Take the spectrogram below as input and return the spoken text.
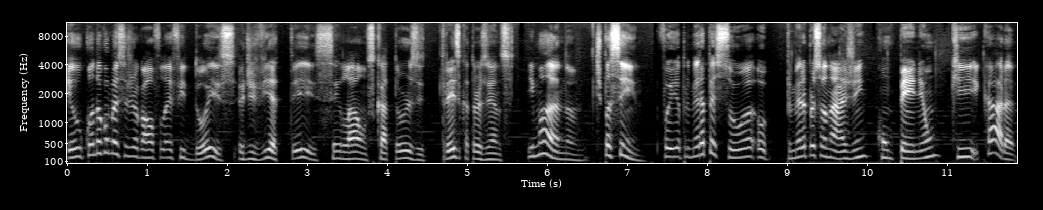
eu quando eu comecei a jogar Half-Life 2, eu devia ter, sei lá, uns 14, 13, 14 anos. E, mano, tipo assim, foi a primeira pessoa, ou primeira personagem, companion, que, cara,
